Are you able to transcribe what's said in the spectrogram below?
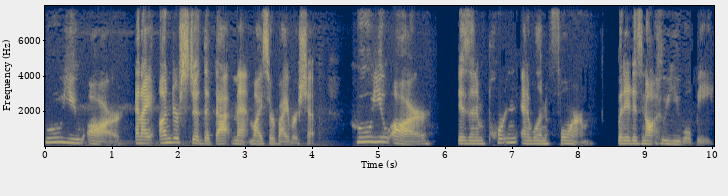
who you are. And I understood that that meant my survivorship. Who you are is an important and will inform, but it is not who you will be.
